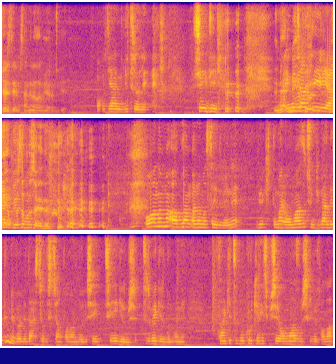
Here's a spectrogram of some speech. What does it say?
Gözlerimi senden alamıyorum diye. Yani literally. şey değil. Ne, E, mecaz değil yani. Ne yapıyorsam onu söyledim. O an ama ablam aramasaydı beni büyük ihtimal olmazdı. Çünkü ben dedim ya böyle ders çalışacağım falan böyle şey şeye girmiş, tribe girdim hani. Sanki tıp okurken hiçbir şey olmazmış gibi falan.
